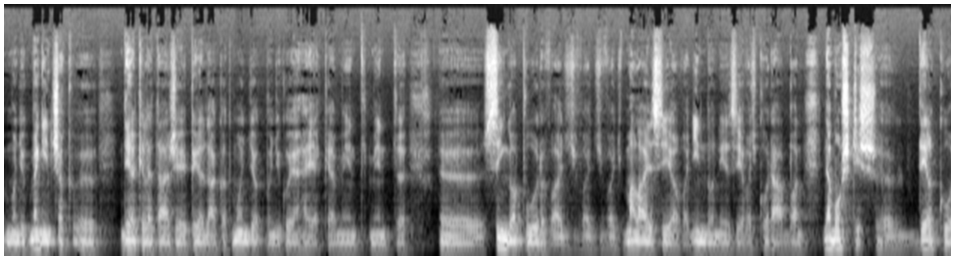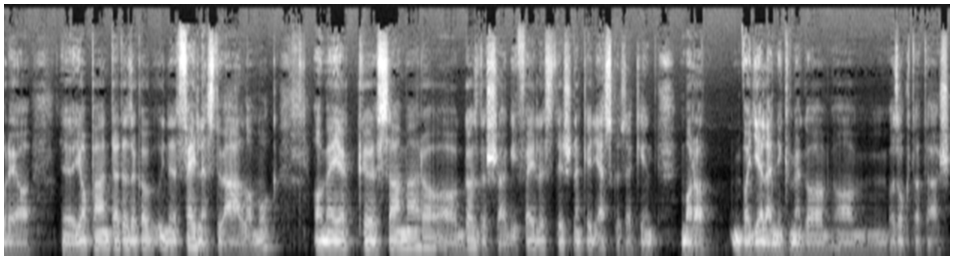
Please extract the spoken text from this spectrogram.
mondjuk megint csak dél-kelet-ázsiai példákat mondjak, mondjuk olyan helyeken, mint, mint Szingapur, vagy, vagy, vagy Malajzia, vagy Indonézia, vagy korábban, de most is Dél-Korea, Japán, tehát ezek a fejlesztő államok, amelyek számára a gazdasági fejlesztésnek egy eszközeként maradt vagy jelenik meg a, a, az oktatás.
